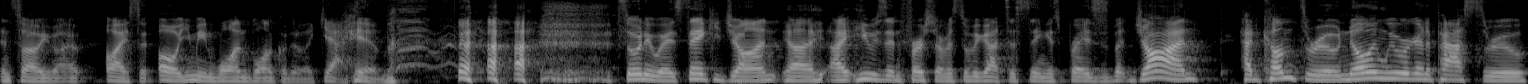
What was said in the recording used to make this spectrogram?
And so I go, oh, I said, oh, you mean Juan Blanco? They're like, yeah, him. so, anyways, thank you, John. Uh, I, he was in first service, so we got to sing his praises. But John had come through, knowing we were going to pass through.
